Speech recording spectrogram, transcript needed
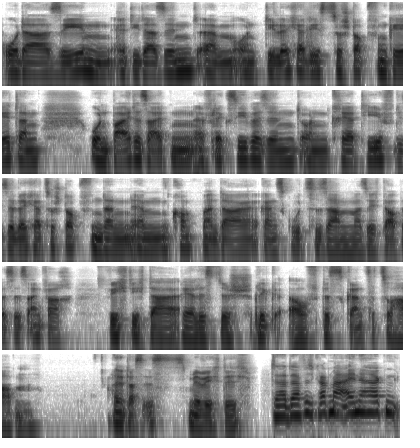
oder sehen, äh, die da sind ähm, und die Löcher, die es zu stopfen gilt, dann und beide Seiten äh, flexibel sind und kreativ, diese Löcher zu stopfen, dann ähm, kommt man da ganz gut zusammen. Also ich glaube, es ist einfach wichtig, da realistisch Blick auf das Ganze zu haben. Das ist mir wichtig. Da darf ich gerade mal einhaken.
